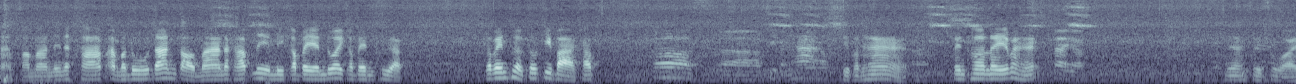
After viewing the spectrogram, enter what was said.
อ่า ประมาณนี้นะครับอ่ามาดูด้านต่อมานะครับ นี่มีกระเบนด้วยกระเบนเผือก กระเบนเผือกตัวกี่บาทครับก็สี่พันห้าครับสี่พันห้าเป็นเพอร์เลยป่ะฮะใช่ครับเนี่ยสวย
